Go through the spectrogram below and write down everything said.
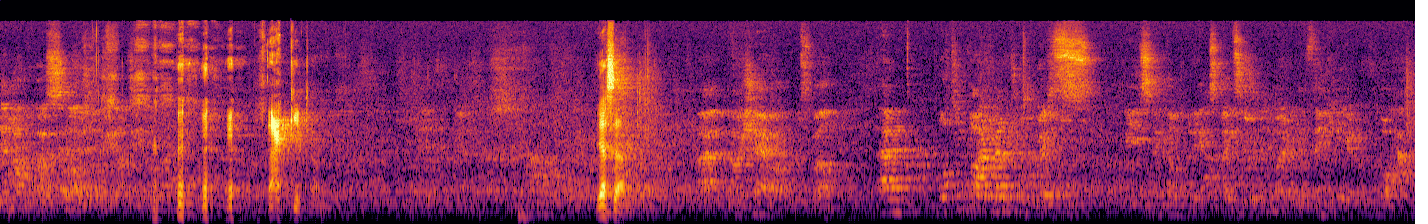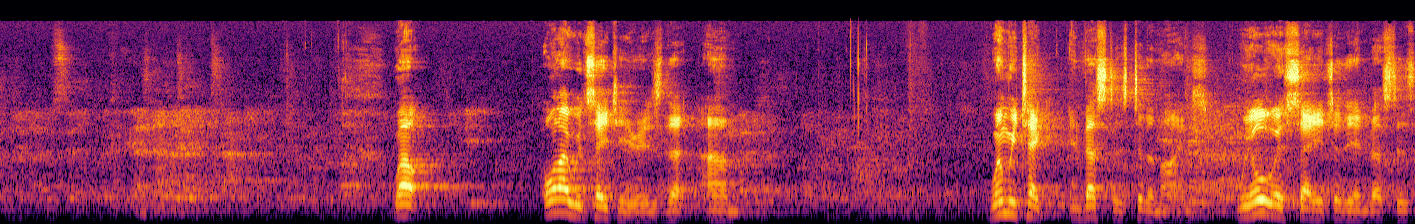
they're not worth so. Thank you, Tom. Yes, sir. Uh, I'm as well. Um, what environmental risks is the company exposed to at the moment? Thinking of what happened in Brazil Well, all I would say to you is that um, when we take investors to the mines, we always say to the investors,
